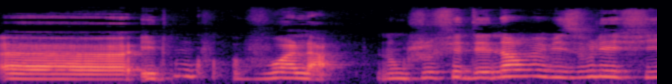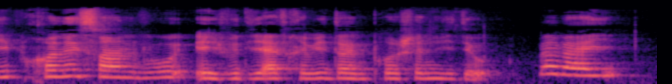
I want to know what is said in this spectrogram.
Euh, et donc voilà. Donc je vous fais d'énormes bisous les filles. Prenez soin de vous et je vous dis à très vite dans une prochaine vidéo. Bye bye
